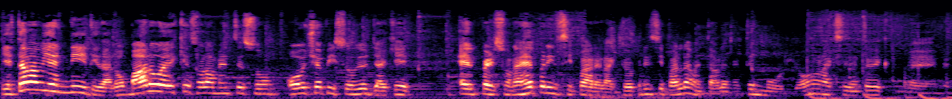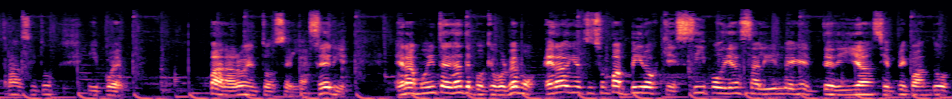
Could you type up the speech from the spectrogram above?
Y estaba bien nítida. Lo malo es que solamente son ocho episodios, ya que el personaje principal, el actor principal, lamentablemente murió en un accidente de, de- de tránsito. Y pues pararon entonces la serie. Era muy interesante porque volvemos, eran son vampiros que sí podían salir el de día siempre y cuando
